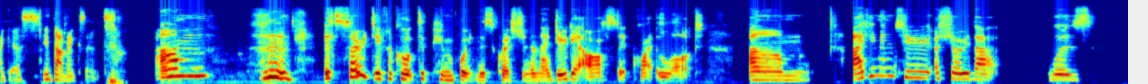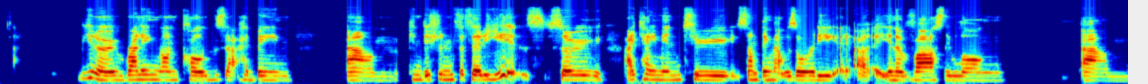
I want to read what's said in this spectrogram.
i guess if that makes sense? Um, it's so difficult to pinpoint this question, and I do get asked it quite a lot. Um, I came into a show that was, you know, running on cogs that had been um, conditioned for 30 years. So I came into something that was already uh, in a vastly long um,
